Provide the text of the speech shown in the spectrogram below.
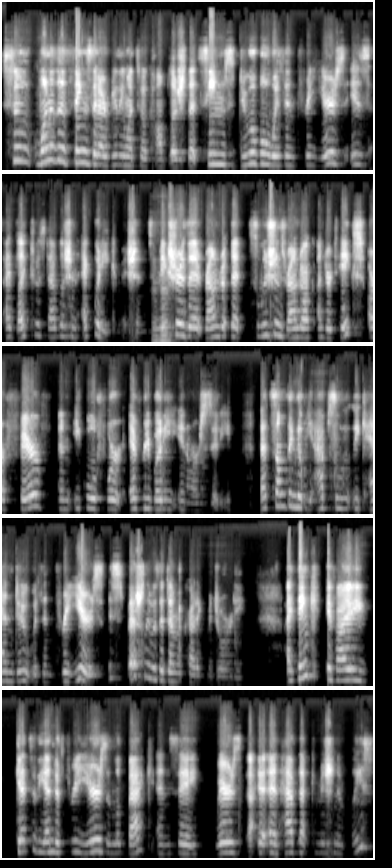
So one of the things that I really want to accomplish that seems doable within three years is I'd like to establish an equity commission to mm-hmm. make sure that round that solutions Round Rock undertakes are fair and equal for everybody in our city. That's something that we absolutely can do within three years, especially with a Democratic majority. I think if I get to the end of three years and look back and say where's and have that commission in place,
